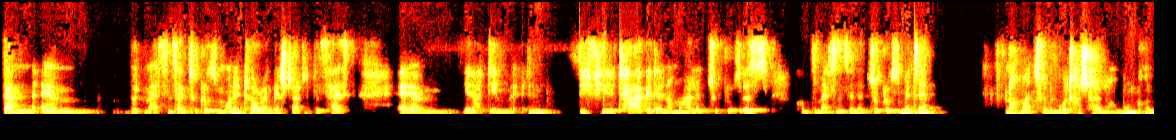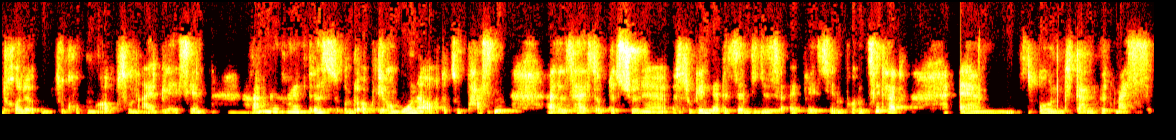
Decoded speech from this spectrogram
Dann ähm, wird meistens ein Zyklus-Monitoring gestartet. Das heißt, ähm, je nachdem, wie viele Tage der normale Zyklus ist, kommt meistens in der Zyklusmitte nochmal zu einem Ultraschall eine Hormonkontrolle, um zu gucken, ob so ein Eibläschen herangereift ist und ob die Hormone auch dazu passen. Also das heißt, ob das schöne Östrogenwerte sind, die dieses Eibläschen produziert hat. Ähm, und dann wird meist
